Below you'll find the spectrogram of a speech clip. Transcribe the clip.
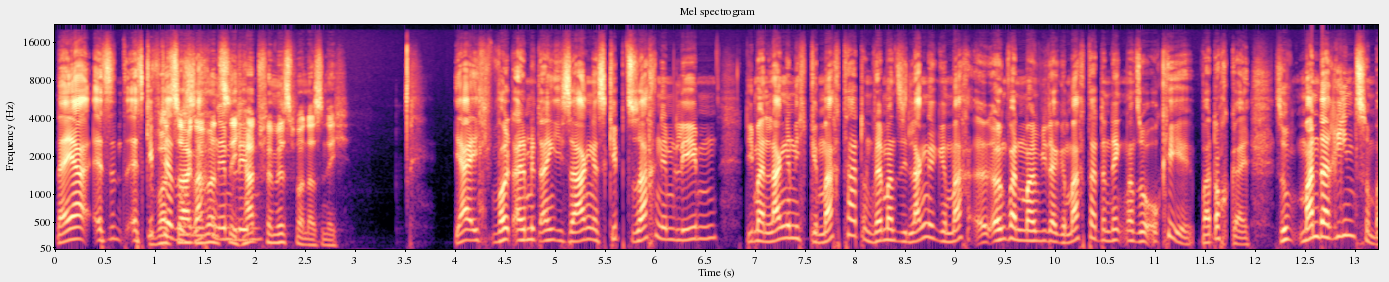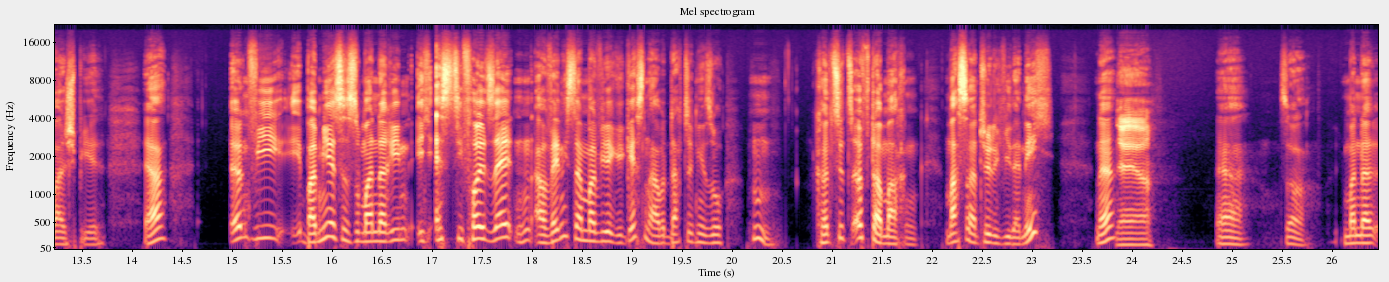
Naja, es, sind, es gibt ja so sagen, wenn Sachen man es nicht Leben. hat, vermisst man das nicht. Ja, ich wollte damit eigentlich sagen, es gibt Sachen im Leben, die man lange nicht gemacht hat und wenn man sie lange gemacht, äh, irgendwann mal wieder gemacht hat, dann denkt man so, okay, war doch geil. So Mandarinen zum Beispiel, ja. Irgendwie, bei mir ist es so Mandarinen, ich esse die voll selten, aber wenn ich es dann mal wieder gegessen habe, dachte ich mir so, hm, könntest du jetzt öfter machen. Machst du natürlich wieder nicht, ne? Ja, ja. Ja, so. Mandar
